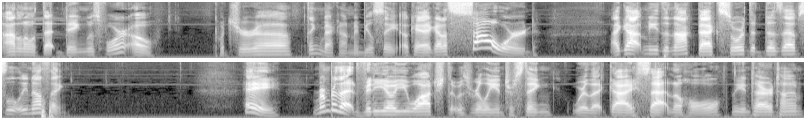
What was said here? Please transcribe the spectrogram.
I don't know what that ding was for. Oh, put your uh, thing back on. Maybe you'll see. Okay, I got a sword. I got me the knockback sword that does absolutely nothing. Hey, remember that video you watched that was really interesting where that guy sat in a hole the entire time?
